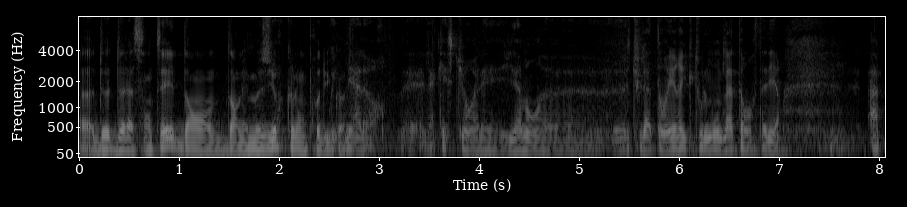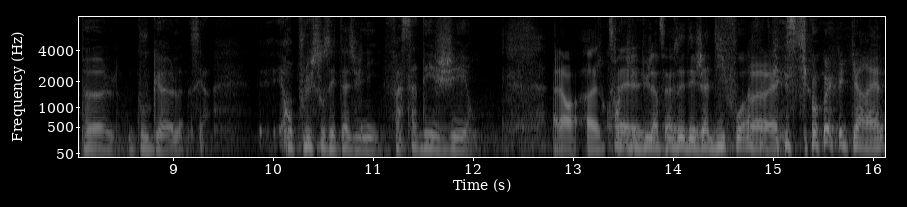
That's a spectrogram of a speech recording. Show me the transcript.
de, la santé dans, dans, les mesures que l'on produit. mais alors, la question, elle est évidemment tu l'attends, Eric, tout le monde l'attend. C'est-à-dire Apple, Google, en plus aux États-Unis, face à des géants. Alors, euh, je crois que j'ai dû la poser déjà dix fois cette question, Karel.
